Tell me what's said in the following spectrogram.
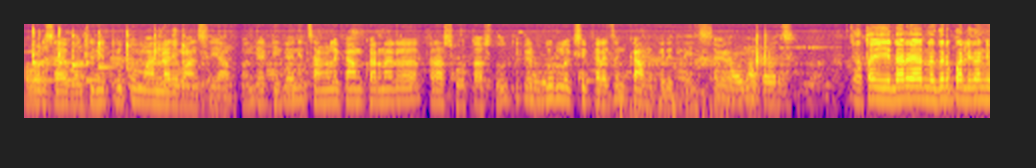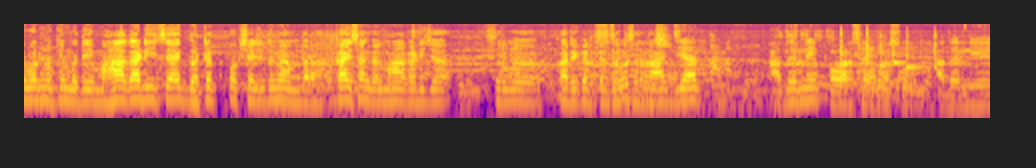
पवार साहेबांचं नेतृत्व मानणारे माणसं आहे आपण. त्या ठिकाणी चांगलं काम करणारा त्रास होत असतो. तिकडे दुर्लक्ष करायचं आणि काम करीत राहायचं सगळ्यात महत्त्वाचं आता येणाऱ्या नगरपालिका निवडणुकीमध्ये महाआघाडीचा एक घटक पक्षाचे तुम्ही आमदार आहात. काय सांगाल महाआघाडीच्या सर्व संदेश? राज्यात आदरणीय पवारसाहेब असो आदरणीय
